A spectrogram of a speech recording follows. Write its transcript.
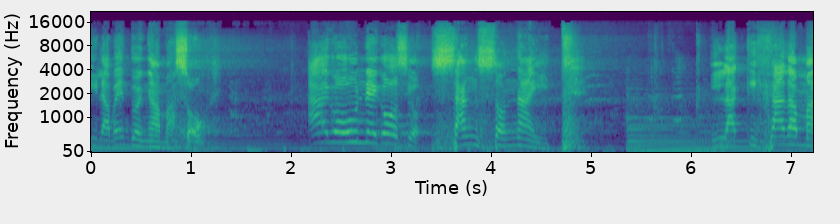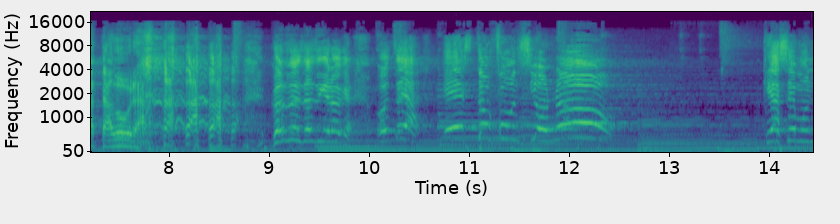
y la vendo en Amazon. Hago un negocio, Sansonite. La quijada matadora. O sea, esto funcionó. ¿Qué hacemos?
